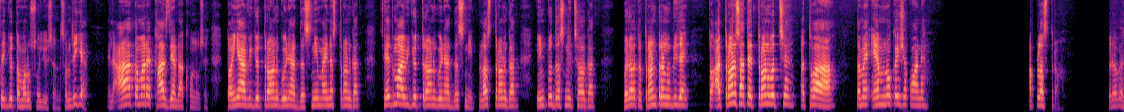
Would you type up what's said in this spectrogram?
થઈ ગયું તમારું સોલ્યુશન સમજી ગયા? એટલે આ તમારે ખાસ ધ્યાન રાખવાનું છે. તો અહીંયા આવી ગયું ત્રણ ગુણ્યા દસની માઇનસ ત્રણ ઘાત. છેદમાં આવી ગયું ત્રણ ગુણ્યા દસની પ્લસ ત્રણ ઘાત. ઇન્ટુ દસની છ ઘાત. બરાબર? તો ત્રણ ત્રણ ઉડી જાય. તો આ ત્રણ સાથે ત્રણ વધશે અથવા તમે એમ નો કહી શકો આને. આ પ્લસ ત્રણ. બરાબર?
